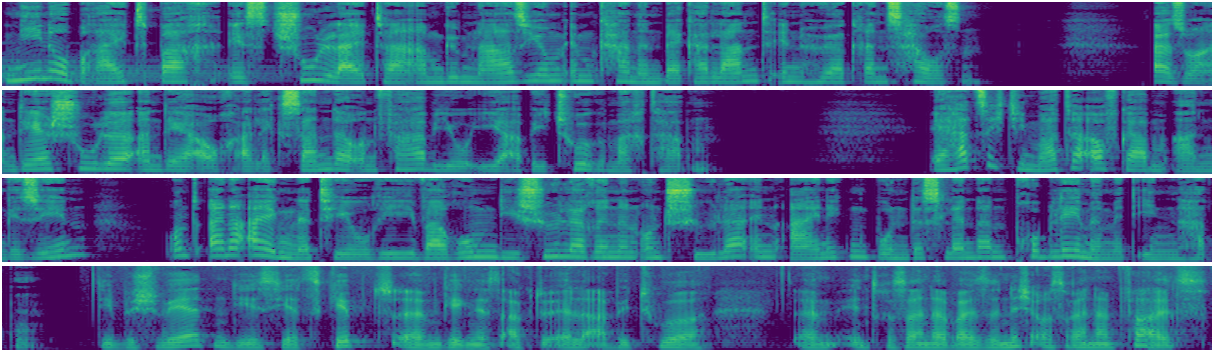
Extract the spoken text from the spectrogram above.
Nino Breitbach ist Schulleiter am Gymnasium im Kannenbecker Land in Hörgrenzhausen also an der Schule, an der auch Alexander und Fabio ihr Abitur gemacht haben. Er hat sich die Matheaufgaben angesehen und eine eigene Theorie, warum die Schülerinnen und Schüler in einigen Bundesländern Probleme mit ihnen hatten. Die Beschwerden, die es jetzt gibt ähm, gegen das aktuelle Abitur, ähm, interessanterweise nicht aus Rheinland-Pfalz,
